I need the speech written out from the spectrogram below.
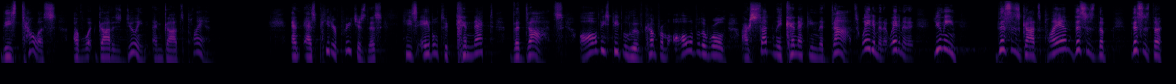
These tell us of what God is doing and God's plan. And as Peter preaches this, he's able to connect the dots. All these people who have come from all over the world are suddenly connecting the dots. Wait a minute, wait a minute. You mean this is God's plan? This is the, this is the,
